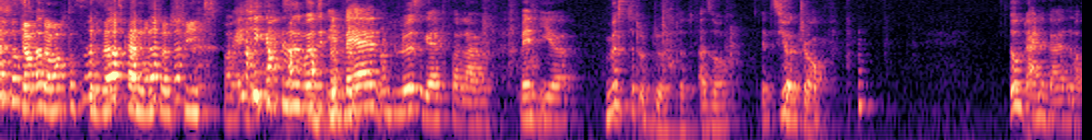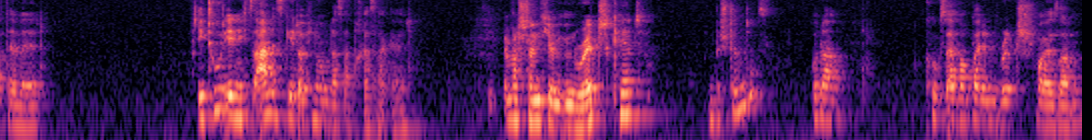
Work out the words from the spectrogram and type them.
ich glaube, da macht das Gesetz keinen Unterschied. Welche Geisel würdet ihr wählen und Lösegeld verlangen, wenn ihr müsstet und dürftet? Also, it's your job. Irgendeine Geisel auf der Welt. Ihr tut ihr nichts an, es geht euch nur um das Erpressergeld. Wahrscheinlich irgendein Rich Kid. Ein bestimmtes? Oder guckst einfach bei den Rich-Häusern,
